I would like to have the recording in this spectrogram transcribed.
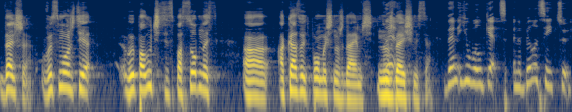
Дальше. Вы сможете, вы получите способность а, оказывать помощь нуждаемщ- нуждающимся. Then you will get an ability to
